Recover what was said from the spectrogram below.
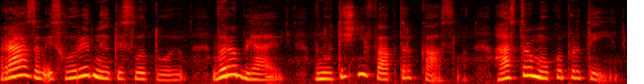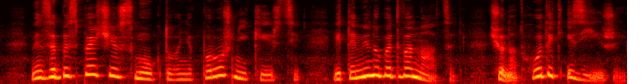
разом із хлоридною кислотою виробляють внутрішній фактор касла гастромокопротеїн. Він забезпечує всмоктування в порожній кишці вітаміну В12, що надходить із їжею,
